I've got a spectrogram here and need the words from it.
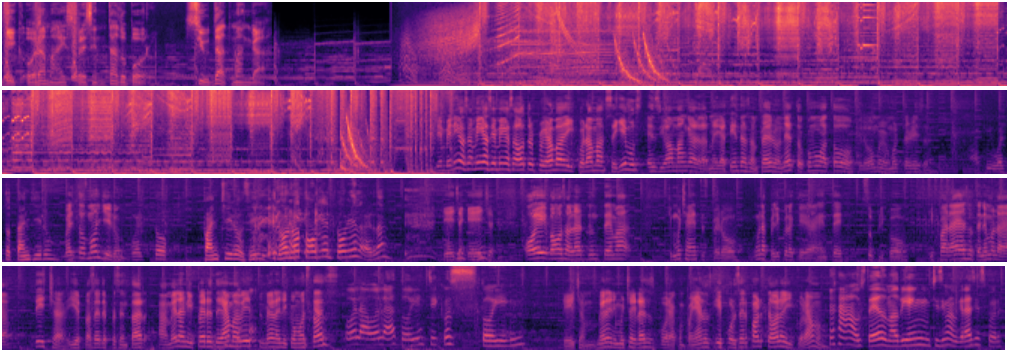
Geek Orama es presentado por Ciudad Manga. Bienvenidos amigas y amigas a otro programa de Icorama. Seguimos en Ciudad Manga, la megatienda de San Pedro. Neto, ¿cómo va todo? Que le vamos a muerto de risa. Aquí vuelto Tanjiro, Vuelto Monjiro. vuelto Panchiro, sí. No, no, todo bien, todo bien, la verdad. Qué dicha, qué dicha. Hoy vamos a hablar de un tema que mucha gente esperó, una película que la gente suplicó. Y para eso tenemos la dicha y el placer de presentar a Melanie Pérez de Amavit. Melanie, ¿cómo estás? Hola, hola, ¿todo bien chicos? ¿Todo bien? Qué dicha. Melanie, muchas gracias por acompañarnos y por ser parte ahora de Icorama. A ustedes, más bien, muchísimas gracias por,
